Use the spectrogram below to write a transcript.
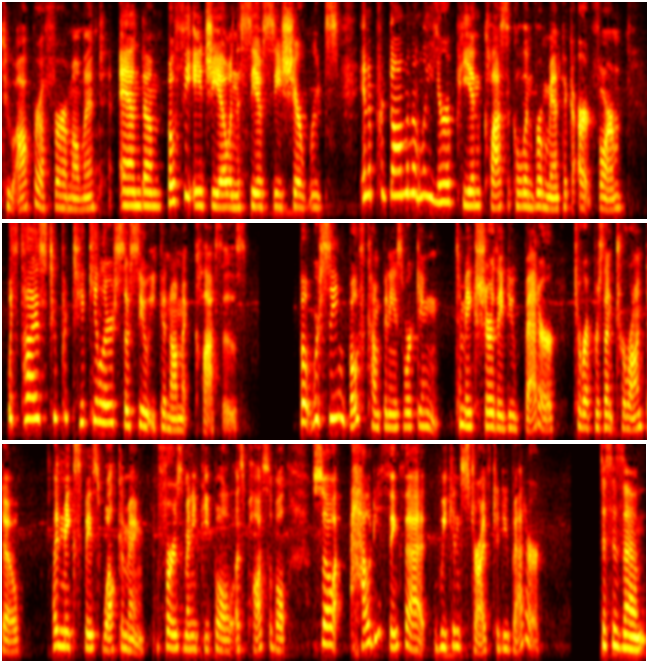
to opera for a moment, and um, both the AGO and the COC share roots in a predominantly European classical and romantic art form, with ties to particular socioeconomic classes. But we're seeing both companies working to make sure they do better to represent Toronto and make space welcoming for as many people as possible. So, how do you think that we can strive to do better? This is a um,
